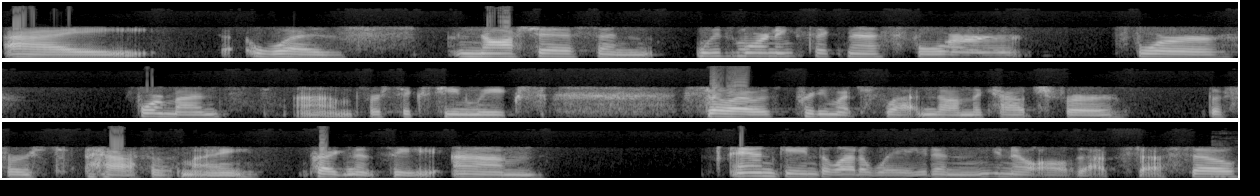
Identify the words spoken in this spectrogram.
I was nauseous and with morning sickness for four four months um, for 16 weeks. So I was pretty much flattened on the couch for the first half of my pregnancy, um, and gained a lot of weight and you know all that stuff. So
